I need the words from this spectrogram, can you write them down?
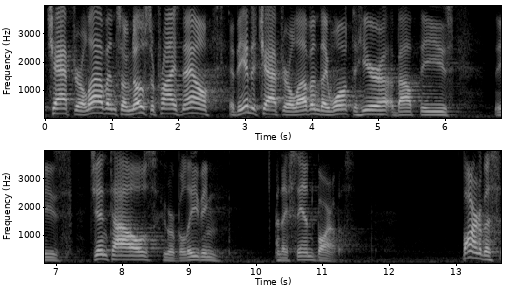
chapter 11. So, no surprise now, at the end of chapter 11, they want to hear about these, these Gentiles who are believing, and they send Barnabas. Barnabas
